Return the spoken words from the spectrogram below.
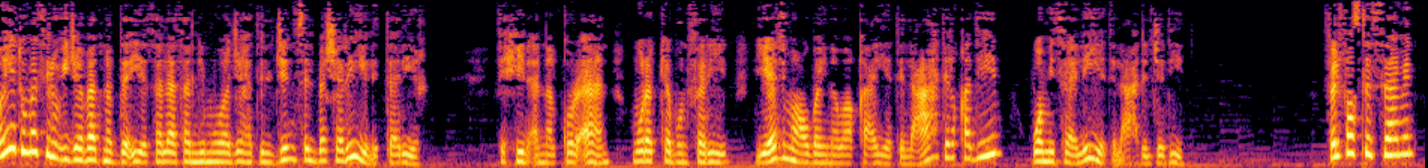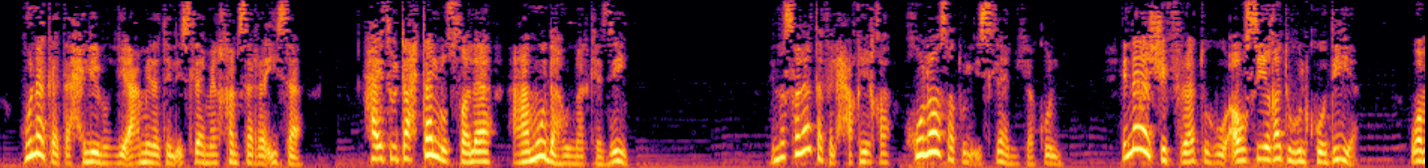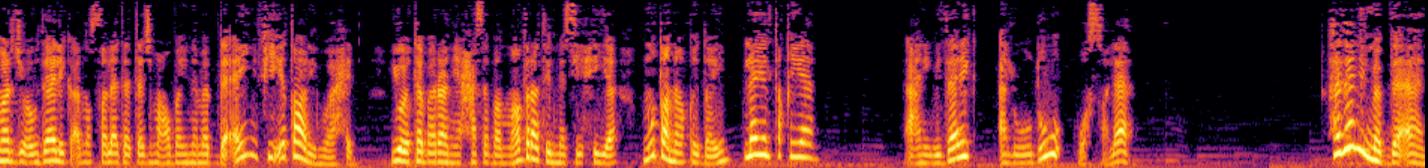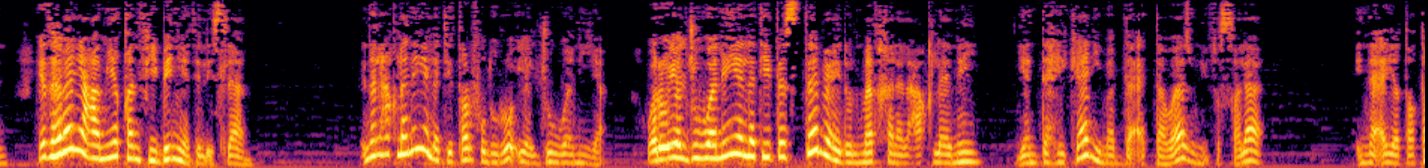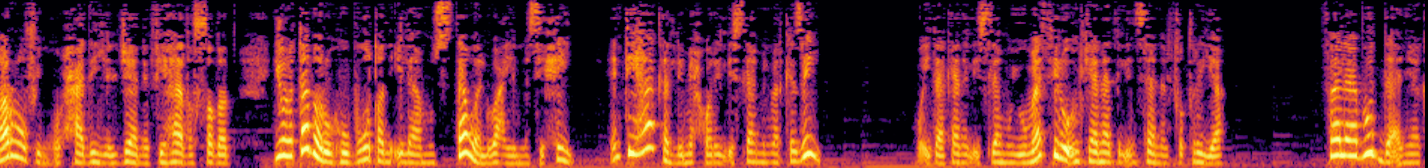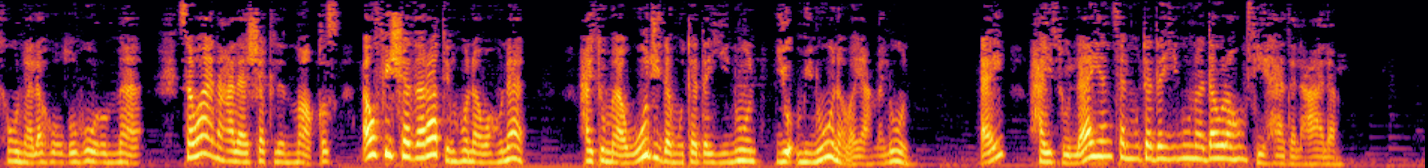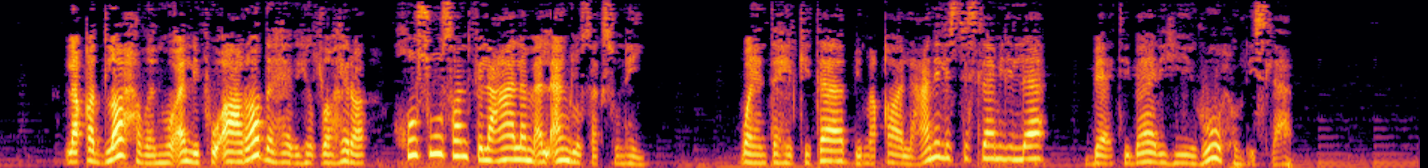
وهي تمثل إجابات مبدئية ثلاثا لمواجهة الجنس البشري للتاريخ في حين أن القرآن مركب فريد يجمع بين واقعية العهد القديم ومثالية العهد الجديد. في الفصل الثامن هناك تحليل لأعمدة الإسلام الخمسة الرئيسة حيث تحتل الصلاة عموده المركزي. إن الصلاة في الحقيقة خلاصة الإسلام ككل إنها شفرته أو صيغته الكودية. ومرجع ذلك أن الصلاة تجمع بين مبدأين في إطار واحد يعتبران حسب النظرة المسيحية متناقضين لا يلتقيان. أعني بذلك الوضوء والصلاة. هذان المبدأان يذهبان عميقا في بنية الإسلام. إن العقلانية التي ترفض الرؤية الجوانية والرؤية الجوانية التي تستبعد المدخل العقلاني ينتهكان مبدأ التوازن في الصلاة. إن أي تطرف أحادي الجانب في هذا الصدد يعتبر هبوطا إلى مستوى الوعي المسيحي انتهاكا لمحور الإسلام المركزي. وإذا كان الإسلام يمثل إمكانات الإنسان الفطرية فلا بد أن يكون له ظهور ما سواء على شكل ناقص أو في شذرات هنا وهناك حيثما وجد متدينون يؤمنون ويعملون أي حيث لا ينسى المتدينون دورهم في هذا العالم. لقد لاحظ المؤلف أعراض هذه الظاهرة خصوصا في العالم الأنجلو ساكسوني وينتهي الكتاب بمقال عن الاستسلام لله باعتباره روح الإسلام.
